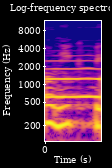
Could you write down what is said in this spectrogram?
electronic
